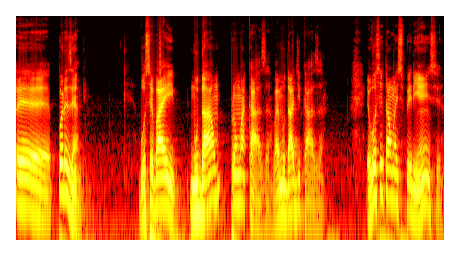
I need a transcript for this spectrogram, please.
é, por exemplo, você vai mudar para uma casa, vai mudar de casa. Eu vou citar uma experiência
